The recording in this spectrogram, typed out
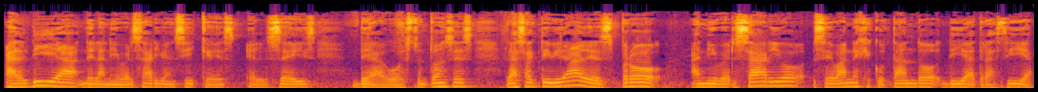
al día del aniversario en sí, que es el 6 de agosto. Entonces, las actividades pro aniversario se van ejecutando día tras día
